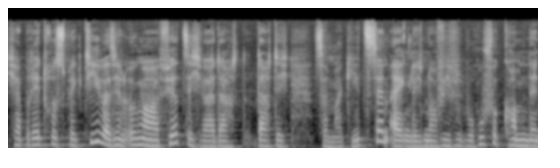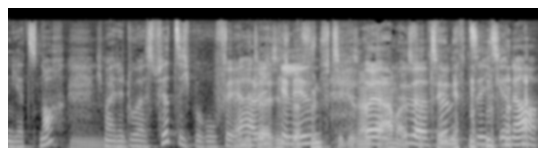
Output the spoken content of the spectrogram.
ich habe retrospektiv, als ich dann irgendwann mal 40 war, dachte, dachte ich, sag mal, geht's denn eigentlich noch? Wie viele Berufe kommen denn jetzt noch? Ich meine, du hast 40 Berufe, ja, habe ich es über gelesen. 50, das waren Oder damals über vor zehn Jahren. 50, genau.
